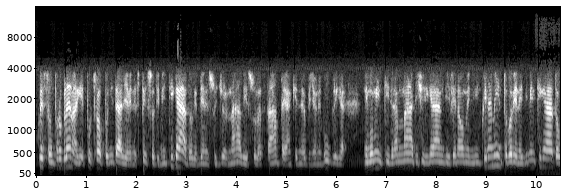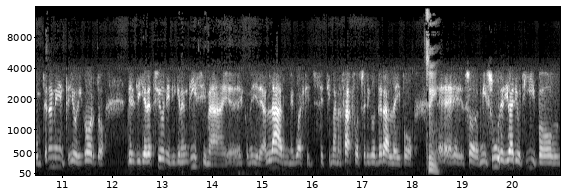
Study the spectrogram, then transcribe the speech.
Questo è un problema che purtroppo in Italia viene spesso dimenticato, che viene sui giornali e sulla stampa e anche nell'opinione pubblica nei momenti drammatici di grandi fenomeni di inquinamento, poi viene dimenticato completamente. Io ricordo delle dichiarazioni di grandissima eh, dire, allarme qualche settimana fa, forse ricorderà lei può, sì. eh, so, misure di vario tipo,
